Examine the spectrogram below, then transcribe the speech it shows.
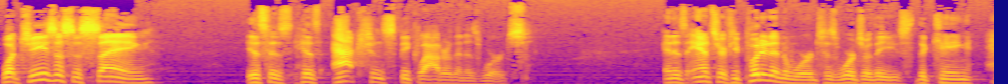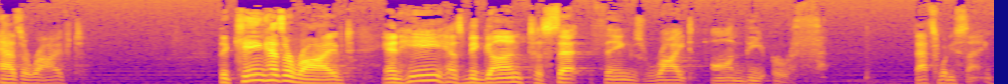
What Jesus is saying is his, his actions speak louder than his words. And his answer, if you put it into words, his words are these The king has arrived. The king has arrived, and he has begun to set things right on the earth. That's what he's saying.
